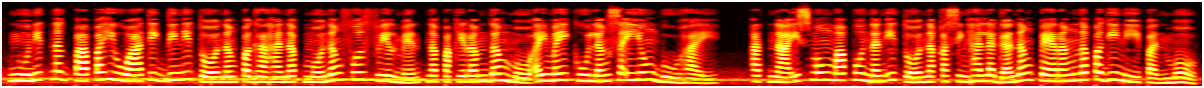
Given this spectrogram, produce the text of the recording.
Ngunit nagpapahiwatig din ito ng paghahanap mo ng fulfillment na pakiramdam mo ay may kulang sa iyong buhay, at nais mong mapunan ito na kasing halaga ng perang napaginipan mo.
